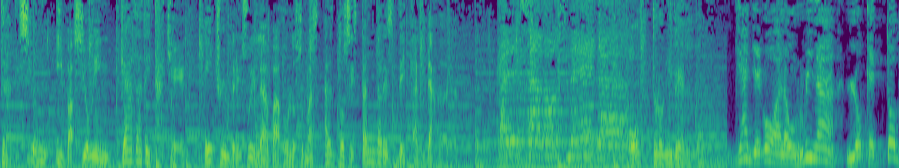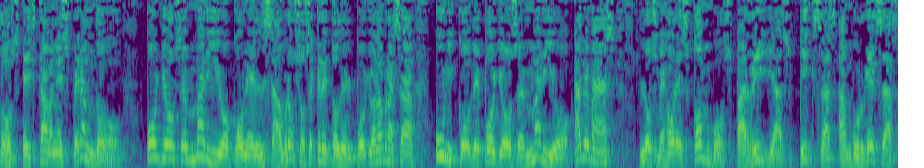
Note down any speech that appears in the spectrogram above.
Tradición y pasión en cada detalle. Hecho en Venezuela bajo los más altos estándares de calidad. Calzados Mega. Otro nivel. Ya llegó a la urbina lo que todos estaban esperando Pollos Mario con el sabroso secreto del pollo a la brasa, único de Pollos Mario. Además, los mejores combos, parrillas, pizzas, hamburguesas,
